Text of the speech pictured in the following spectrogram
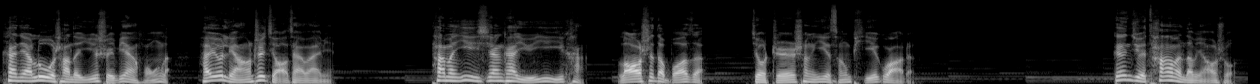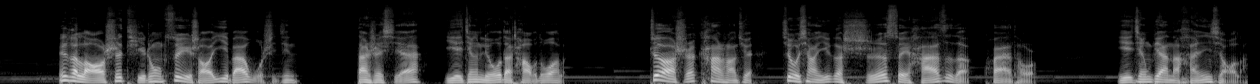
看见路上的雨水变红了，还有两只脚在外面。他们一掀开雨衣一看，老师的脖子就只剩一层皮挂着了。根据他们的描述，那个老师体重最少一百五十斤，但是血已经流的差不多了。这时看上去。就像一个十岁孩子的块头，已经变得很小了。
